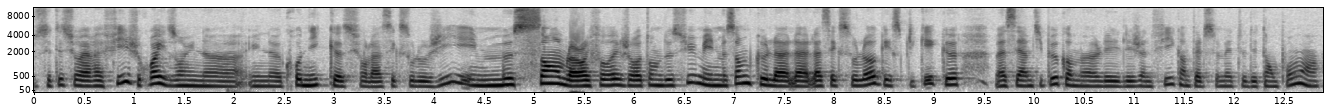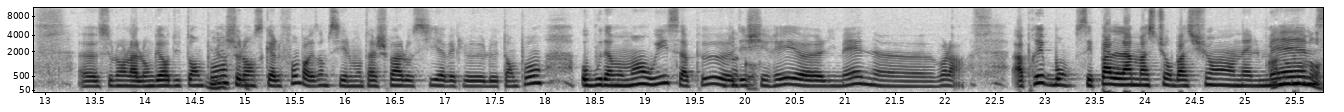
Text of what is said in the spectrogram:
c'était sur RFI, je crois, ils ont une, une chronique sur la sexologie. Il me semble, alors il faudrait que je retombe dessus, mais il me semble que la, sexologue expliquait que bah, c'est un petit peu comme euh, les, les jeunes filles quand elles se mettent des tampons. hein. Euh, selon la longueur du tampon, Bien sûr. selon ce qu'elles font. Par exemple, si elles montent à cheval aussi avec le, le tampon, au bout d'un moment, oui, ça peut euh, déchirer euh, l'hymen. euh, voilà. Après, bon, c'est pas la masturbation en Ah elle-même, c'est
